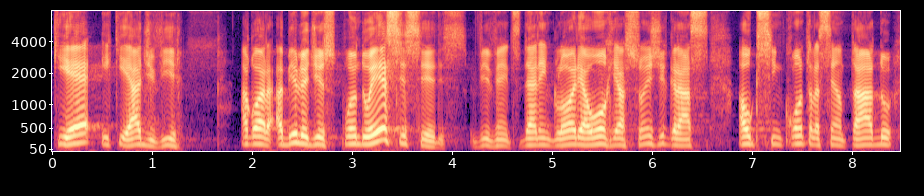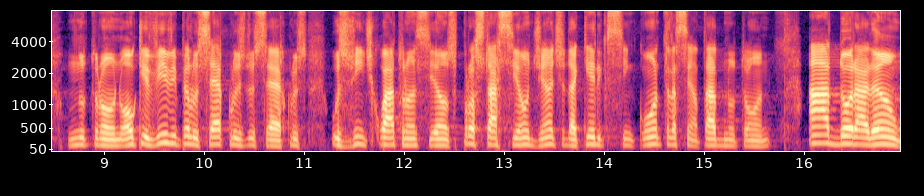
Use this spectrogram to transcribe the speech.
que é e que há de vir. Agora, a Bíblia diz, quando esses seres viventes derem glória, honra e ações de graça ao que se encontra sentado no trono, ao que vive pelos séculos dos séculos, os 24 anciãos prostrar-se-ão diante daquele que se encontra sentado no trono, adorarão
